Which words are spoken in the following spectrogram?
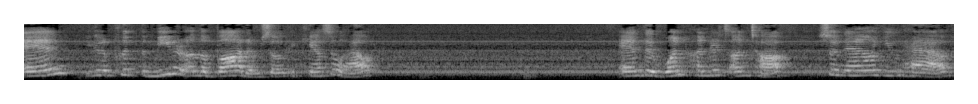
And you're going to put the meter on the bottom so it can cancel out. And the 100s on top. So now you have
